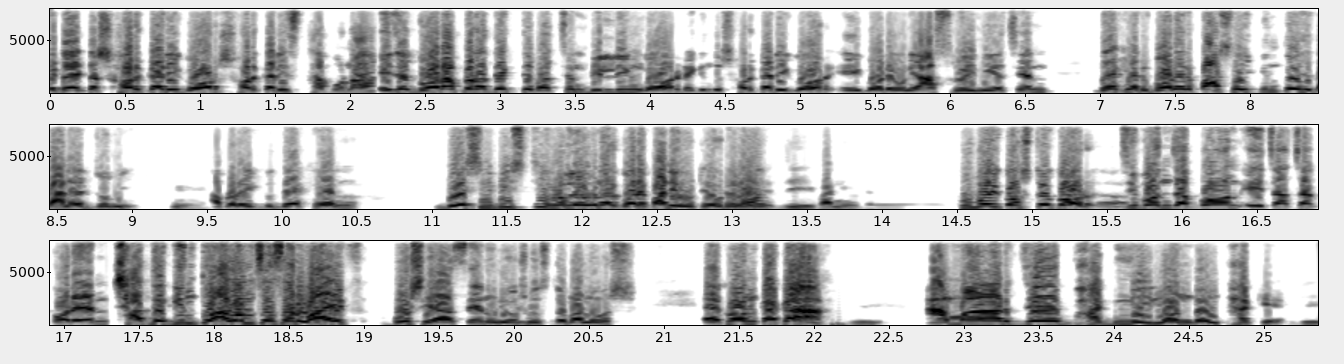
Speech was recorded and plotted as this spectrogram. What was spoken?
এটা একটা সরকারি গড় সরকারি স্থাপনা। এই যে গড় আপনারা দেখতে পাচ্ছেন বিল্ডিং ঘর এটা কিন্তু সরকারি গড়। এই গড়ে উনি আশ্রয় নিয়েছেন। দেখেন গড়ের পাশেই কিন্তু এই ধানের জমি। আপনারা একটু দেখেন বেশি বৃষ্টি হলে ওনার ঘরে পানি উঠে ওঠে না? জি, পানি ওঠে খুবই কষ্টকর হ্যাঁ। জীবন যাপন এই চাচা করেন। সাথে কিন্তু আলম চাচার ওয়াইফ বসে আছেন উনি অসুস্থ মানুষ। এখন কাকা আমার যে ভাগ্নি লন্ডন থাকে জি।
